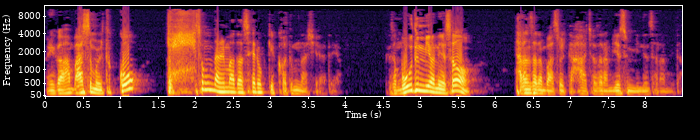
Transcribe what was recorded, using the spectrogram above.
그러니까 말씀을 듣고 계속 날마다 새롭게 거듭나셔야 돼요. 그래서 모든 면에서 다른 사람 봤을 때, 아, 저 사람 예수 믿는 사람이다.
